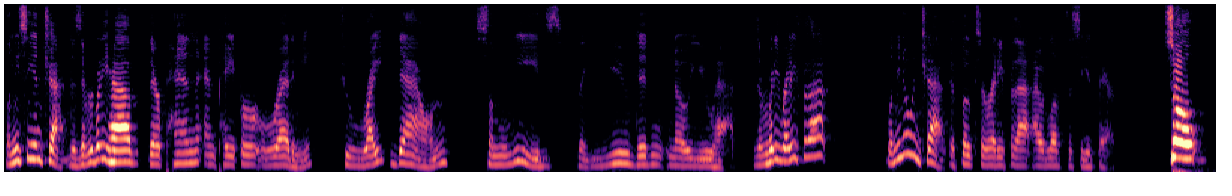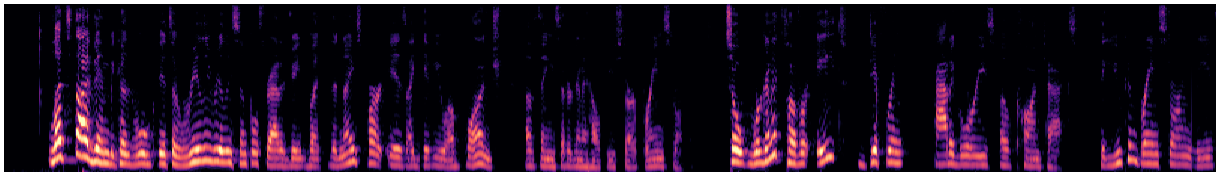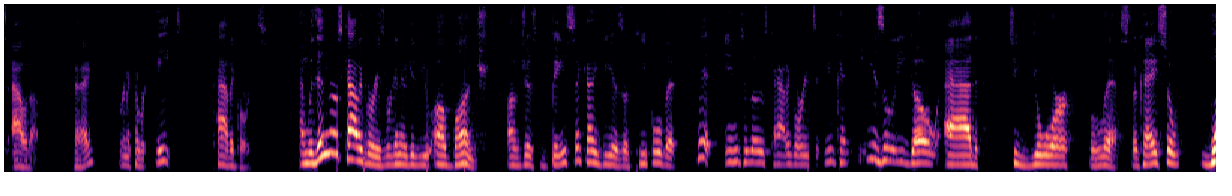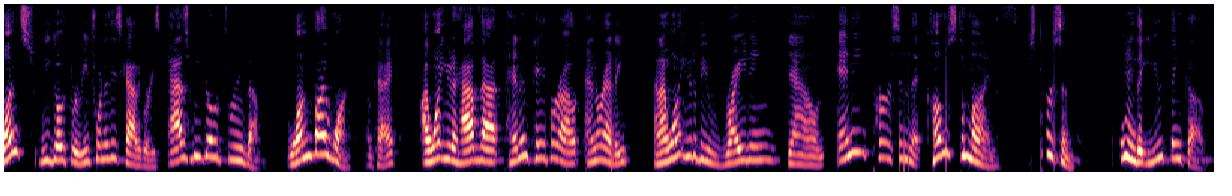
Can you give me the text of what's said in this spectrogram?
let me see in chat. Does everybody have their pen and paper ready to write down some leads that you didn't know you had? Is everybody ready for that? Let me know in chat if folks are ready for that. I would love to see it there. So let's dive in because we'll, it's a really, really simple strategy. But the nice part is I give you a bunch of things that are going to help you start brainstorming. So we're going to cover eight different categories of contacts that you can brainstorm leads out of. Okay. We're going to cover eight categories. And within those categories, we're going to give you a bunch of just basic ideas of people that fit into those categories that you can easily go add to your list. Okay. So once we go through each one of these categories, as we go through them one by one, okay, I want you to have that pen and paper out and ready. And I want you to be writing down any person that comes to mind, the first person that you think of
